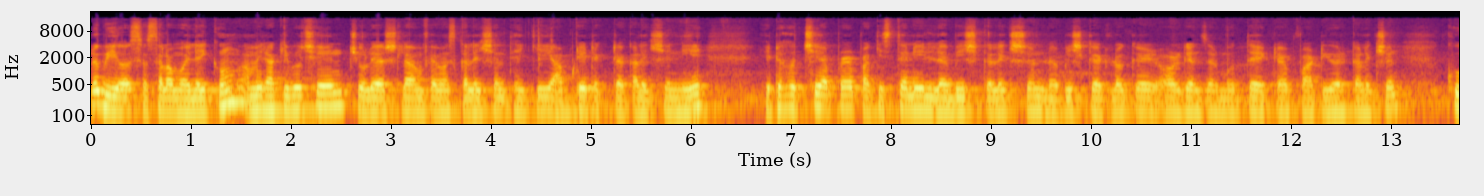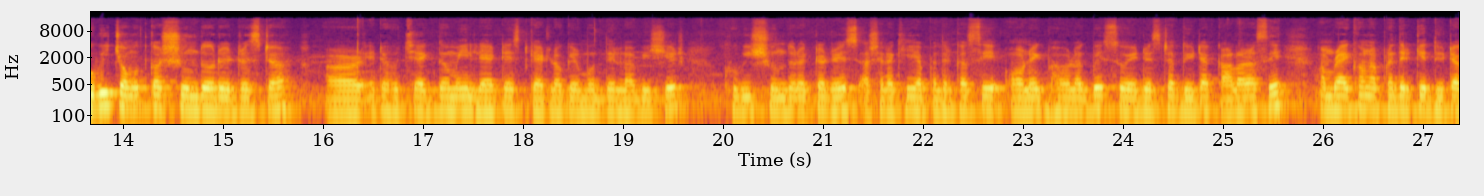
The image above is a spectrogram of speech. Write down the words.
হ্যালো বিয়স আসসালামু আলাইকুম। আমি রাকিব হোসেন, চলে আসলাম ফেমাস কালেকশন থেকে আপডেট একটা কালেকশন নিয়ে। এটা হচ্ছে আপনার পাকিস্তানি লাবিশ কালেকশন লাবিশ ক্যাটলগের অর্গানজার মধ্যে একটা পার্টিওয়ার কালেকশন খুবই চমৎকার, সুন্দর এই ড্রেসটা আর এটা হচ্ছে একদমই লেটেস্ট ক্যাটলগের মধ্যে লাবিশের খুবই সুন্দর একটা ড্রেস। আশা রাখি আপনাদের কাছে অনেক ভালো লাগবে। সো এই ড্রেসটার দুইটা কালার আছে। আমরা এখন আপনাদেরকে দুইটা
